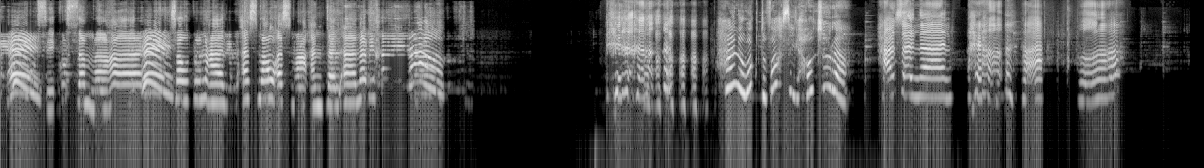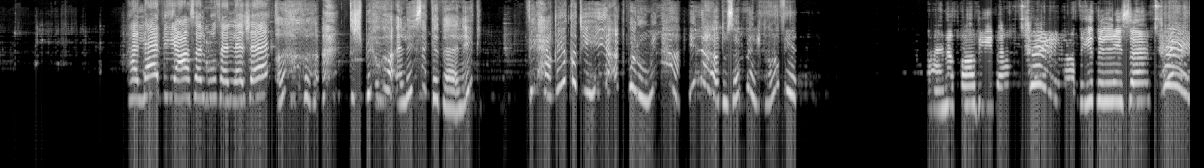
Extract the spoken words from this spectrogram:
أمسك السماعات. صوت عال أسمع أسمع أنت الآن بخير. حان وقت فحص الحجرة حسنا. هل هذه عصا المثلجات؟ تشبهها أليس كذلك؟ في الحقيقة هي أكبر منها إنها تسمى الكافر أنا طبيبة عطيت اللسان.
